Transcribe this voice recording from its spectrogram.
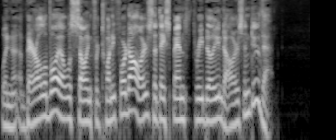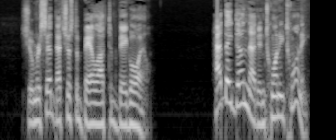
when a barrel of oil was selling for $24 that they spend $3 billion and do that. Schumer said that's just a bailout to big oil. Had they done that in 2020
